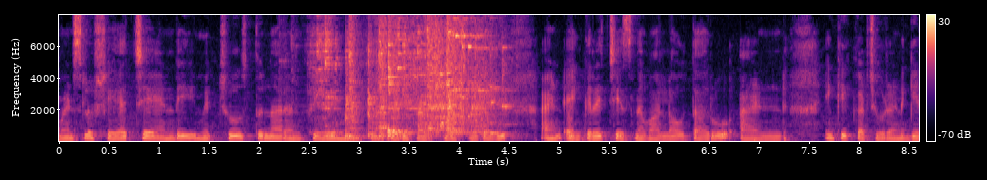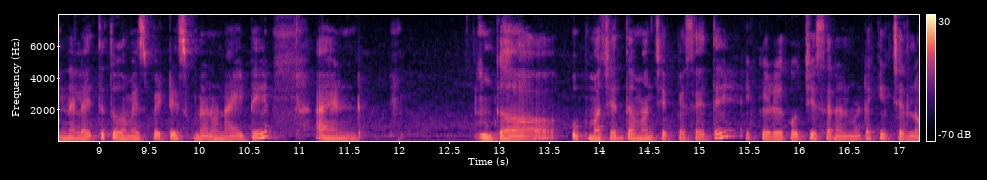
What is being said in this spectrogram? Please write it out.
కామెంట్స్లో షేర్ చేయండి. మీరు చూస్తున్నారని ఫీలింగ్ నాకు ఉంటుంది హ్యాపీనెస్ ఉంటుంది. అండ్ ఎంకరేజ్ చేసిన వాళ్ళు అవుతారు. అండ్ ఇంక ఇక్కడ చూడండి గిన్నెలు అయితే తోమేసి పెట్టేసుకున్నాను నైటే అండ్ ఇంకా ఉప్మా చేద్దామని చెప్పేసి అయితే ఇక్కడికి వచ్చేసానమాట కిచెన్లో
